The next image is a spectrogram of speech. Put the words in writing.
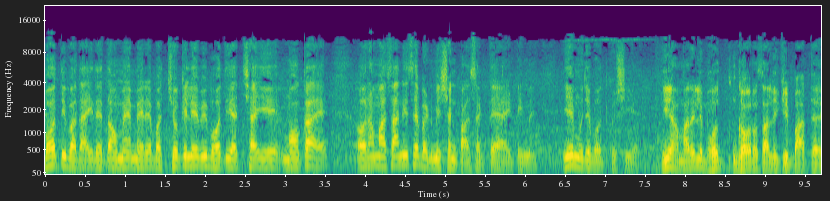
बहुत ही बधाई देता हूँ मैं। मेरे बच्चों के लिए भी बहुत ही अच्छा ये मौका है, और हम आसानी से एडमिशन पा सकते हैं आईआईटी में। ये मुझे बहुत खुशी है। ये हमारे लिए बहुत गौरवशाली की बात है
